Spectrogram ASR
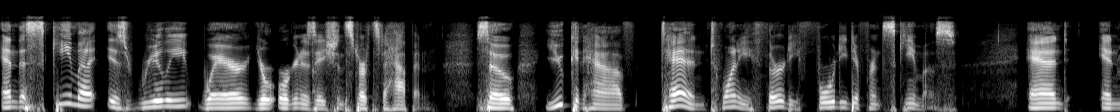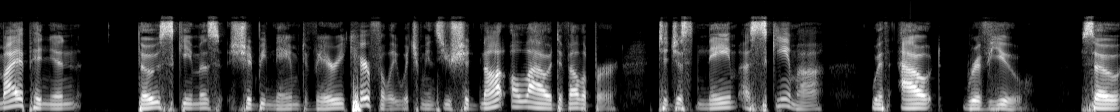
And the schema is really where your organization starts to happen. So you can have 10, 20, 30, 40 different schemas. And in my opinion, those schemas should be named very carefully, which means you should not allow a developer to just name a schema without review. So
